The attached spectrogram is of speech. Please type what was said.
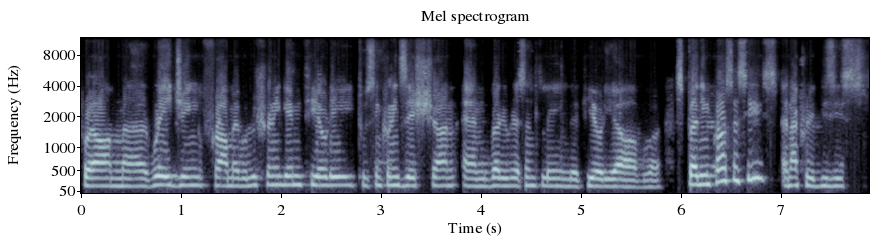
from uh, ranging from evolutionary game theory to synchronization, and very recently in the theory of uh, spreading processes. And actually, this is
